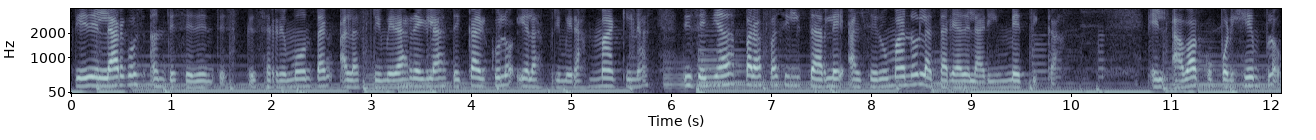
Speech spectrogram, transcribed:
tiene largos antecedentes que se remontan a las primeras reglas de cálculo y a las primeras máquinas diseñadas para facilitarle al ser humano la tarea de la aritmética. El abaco, por ejemplo,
